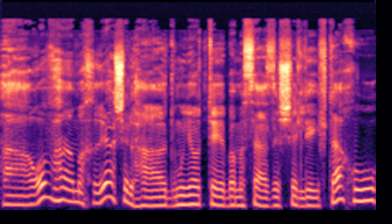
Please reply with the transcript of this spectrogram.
הרוב המכריע של הדמויות במסע הזה של יפתח הוא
